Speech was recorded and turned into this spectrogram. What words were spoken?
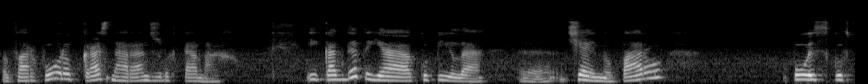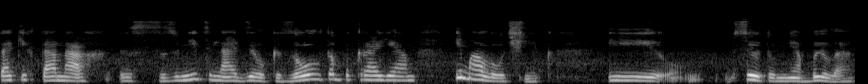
фарфора в красно-оранжевых тонах. И когда-то я купила э, чайную пару польскую в таких тонах с изумительной отделкой золотом по краям и молочник – и все это у меня было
